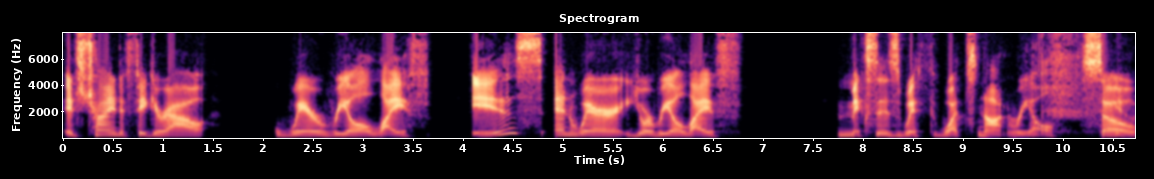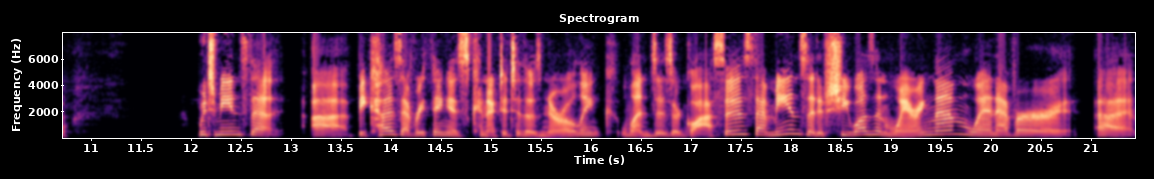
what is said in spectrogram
it's trying to figure out where real life is and where your real life mixes with what's not real. So which means that uh, because everything is connected to those NeuroLink lenses or glasses, that means that if she wasn't wearing them whenever uh,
